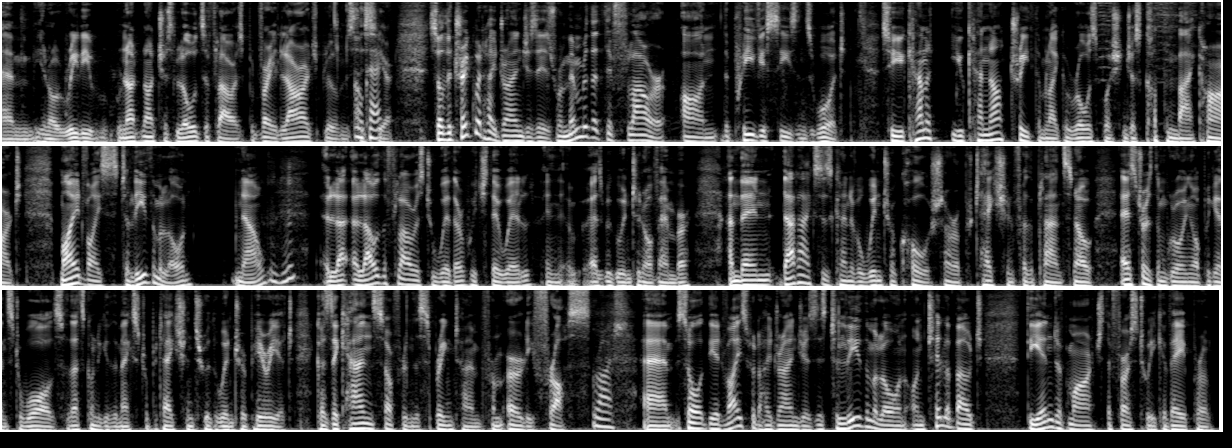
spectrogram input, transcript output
Um, you know, really not not just loads of flowers, but very large blooms this year. So the trick with hydrangeas is remember that they flower on the previous season's wood. So you cannot you cannot treat them like a rose bush and just cut them back hard. My advice is to leave them alone now, allow, allow the flowers to wither, which they will in, as we go into November, and then that acts as kind of a winter coat or a protection for the plants. Now, Esther has them growing up against a wall, so that's going to give them extra protection through the winter period because they can suffer in the springtime from early frosts. Right. Um, so the advice with hydrangeas is to leave them alone until about the end of March, the first week of April.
